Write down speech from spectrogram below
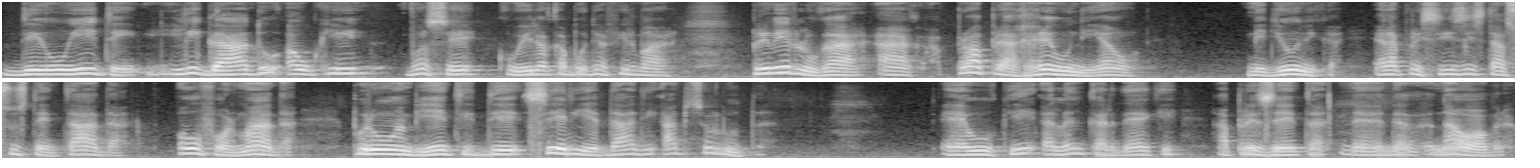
de um item ligado ao que você, Coelho, acabou de afirmar. Em primeiro lugar, a própria reunião mediúnica, ela precisa estar sustentada ou formada por um ambiente de seriedade absoluta. É o que Allan Kardec apresenta né, na obra.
